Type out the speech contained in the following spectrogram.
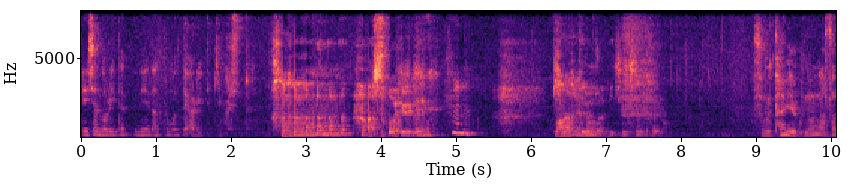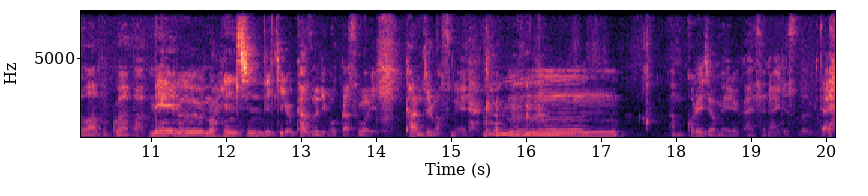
電車乗りたくねえなと思って歩いてきました。い あそういうね。決まってるんだまあ一日の中でそういう体力のなさは僕はやっぱメールの返信できる数に僕はすごい感じますね。うーん。あもうこれ以上メール返せないですみたいな。へ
